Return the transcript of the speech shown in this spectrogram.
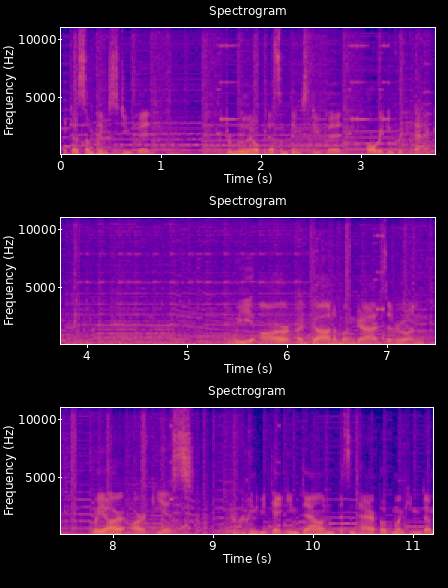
it does something stupid. Have to really hope it does something stupid. Or we can quick attack. We are a god among gods, everyone. We are Arceus. We're going to be taking down this entire Pokemon Kingdom.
